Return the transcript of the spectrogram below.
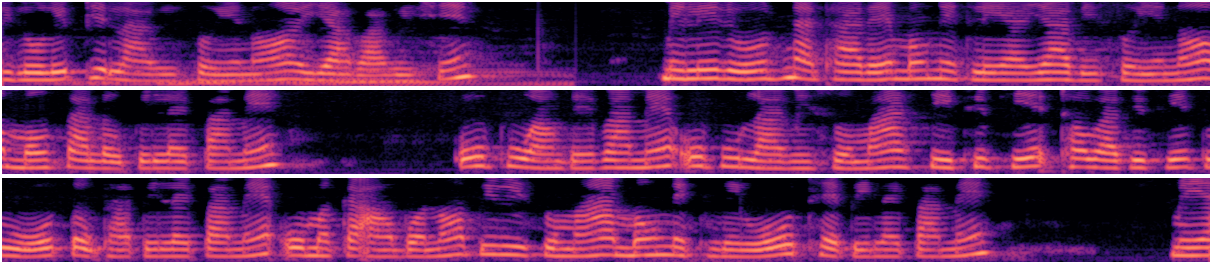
ဒီလိုလေးပြစ်လာပြီဆိုရင်တော့ရပါပြီရှင်မေလေးတို့နှက်ထားတဲ့မုံနှစ်ကလေးကရပြီဆိုရင်တော့မုံစလုပ်ပေးလိုက်ပါမယ် အိုးပူအောင်တဲပါမယ်အိုးပူလာပြီဆိုမှစီဖြစ်ဖြစ်ထောပါဖြစ်ဖြစ်သူ့ကိုတုတ်ထားပေးလိုက်ပါမယ်အိုးမကအောင်ပေါ့နော်ပြီးပြီဆိုမှမုံနစ်ကလေးကိုထည့်ပေးလိုက်ပါမယ်မရ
